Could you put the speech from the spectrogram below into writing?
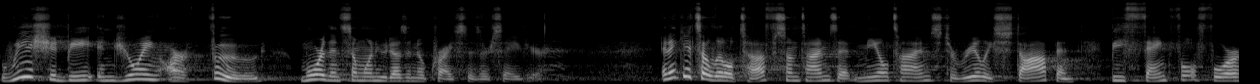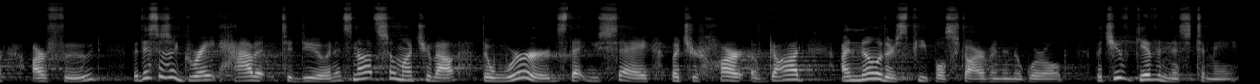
we should be enjoying our food more than someone who doesn't know Christ as their Savior. And it gets a little tough sometimes at meal times to really stop and be thankful for our food. But this is a great habit to do. And it's not so much about the words that you say, but your heart of God. I know there's people starving in the world, but you've given this to me.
